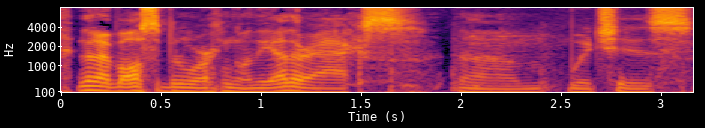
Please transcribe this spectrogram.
and then I've also been working on the other axe, um, which is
